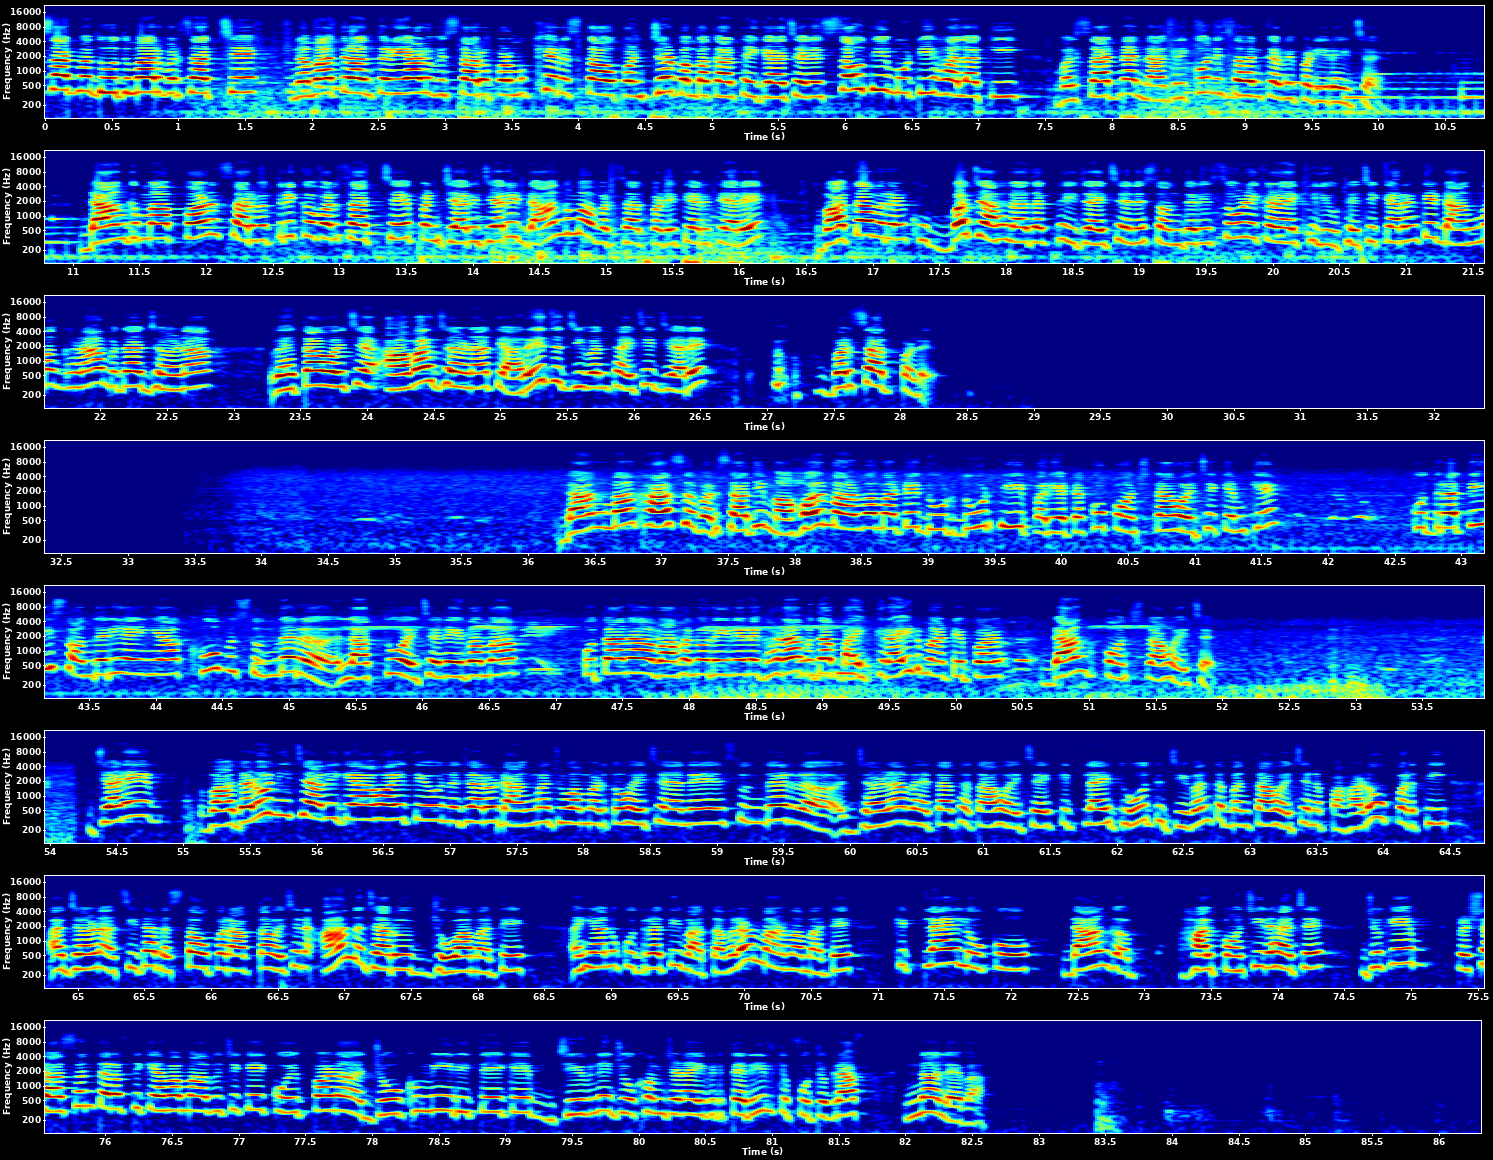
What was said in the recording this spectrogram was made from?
વલસાડમાં ધોધમાર વરસાદ છે. ન માત્ર અંતરિયાળ વિસ્તારો પણ મુખ્ય રસ્તાઓ પણ જળબંબાકાર થઈ ગયા છે અને સૌથી મોટી હાલાકી વલસાડના નાગરિકોને સહન કરવી પડી રહી છે. ડાંગમાં પણ સાર્વત્રિક વરસાદ છે, પણ જ્યારે જ્યારે ડાંગમાં વરસાદ પડે ત્યારે ત્યારે વાતાવરણ ખૂબ જ આહલાદક થઈ જાય છે અને સૌંદર્ય સોળે કળાએ ખીલી ઉઠે છે, કારણ કે ડાંગમાં ઘણા બધા ઝરણા વહેતા હોય છે. આવા ઝરણા ત્યારે જ જીવન થાય છે જ્યારે વરસાદ પડે. ડાંગમાં ખાસ વરસાદી માહોલ માણવા માટે દૂર દૂરથી પર્યટકો પહોંચતા હોય છે. કેમ કે કુદરતી સૌંદર્ય અહીંયા ખૂબ સુંદર લાગતું હોય છે અને એવામાં પોતાના વાહનો લઈને ઘણા બધા બાઇક રાઈડ માટે પણ ડાંગ પહોંચતા હોય છે. જાણે વાદળો નીચે આવી ગયા હોય તેવો નજારો ડાંગમાં જોવા મળતો હોય છે અને સુંદર ઝરણા વહેતા થતા હોય છે. કેટલાય ધોધ જીવંત બનતા હોય છે અને પહાડો ઉપરથી આ ઝરણા સીધા રસ્તા ઉપર આવતા હોય છે અને આ નજારો જોવા માટે, અહીંયાનું કુદરતી વાતાવરણ માણવા માટે કેટલાય લોકો ડાંગ હાલ પહોંચી રહ્યા છે. જો કે પ્રશાસન તરફથી કહેવામાં આવ્યું છે કે કોઈ પણ જોખમી રીતે કે જીવને જોખમ જણાય એવી રીતે રીલ કે ફોટોગ્રાફ ન લેવા.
